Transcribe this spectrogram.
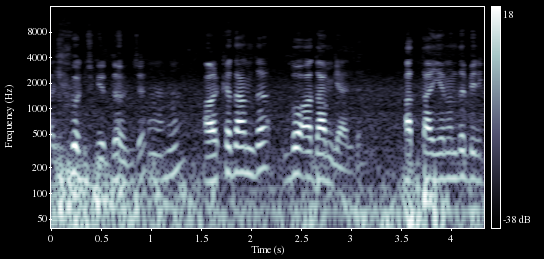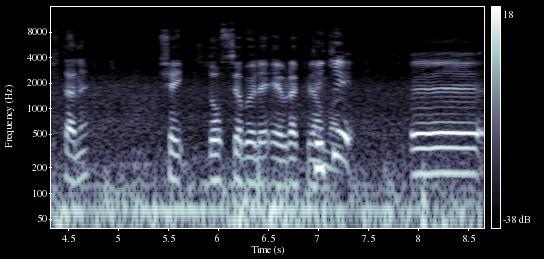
Ali Koç girdi önce. Hı hı. Arkadan da bu adam geldi. Hatta yanında bir iki tane şey dosya böyle evrak falan var. Peki eee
